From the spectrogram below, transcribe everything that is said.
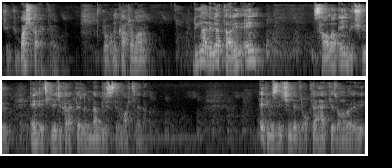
Çünkü baş karakter bu. Romanın kahramanı. Dünya edebiyat tarihinin en sağlam, en güçlü, en etkileyici karakterlerinden birisidir Martin Eden. Hepimizin içindedir. Okuyan herkes onu böyle bir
